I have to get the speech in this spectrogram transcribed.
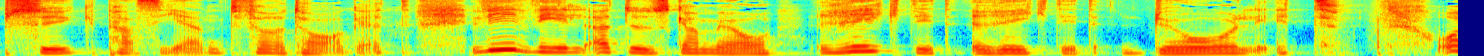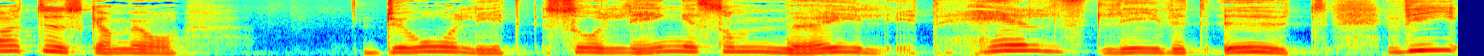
psykpatientföretaget. Vi vill att du ska må riktigt, riktigt dåligt. Och att du ska må dåligt så länge som möjligt, helst livet ut. Vi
